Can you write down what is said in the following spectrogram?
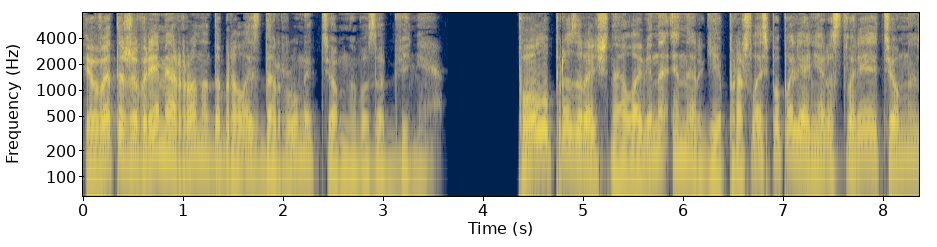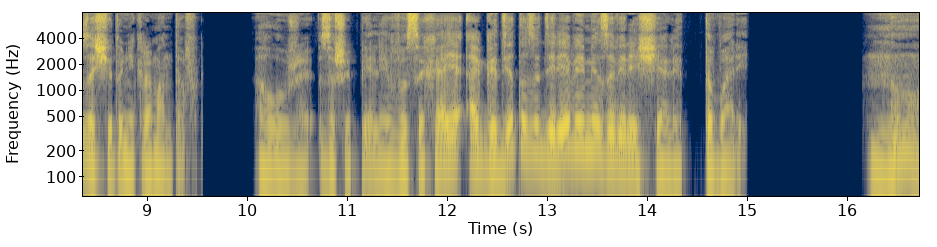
И в это же время Рона добралась до руны темного забвения. Полупрозрачная лавина энергии прошлась по поляне, растворяя темную защиту некромантов. Лужи зашипели, высыхая, а где-то за деревьями заверещали твари. «Ну,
